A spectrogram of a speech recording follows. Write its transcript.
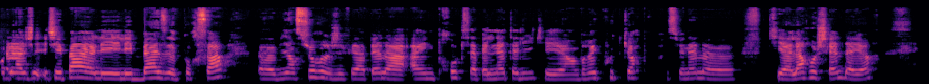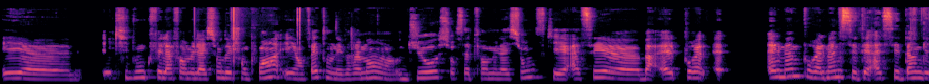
voilà j'ai pas les, les, bases pour ça. Euh, bien sûr, j'ai fait appel à, à, une pro qui s'appelle Nathalie, qui est un vrai coup de cœur professionnel, euh, qui est à La Rochelle d'ailleurs, et, euh, et, qui donc fait la formulation des shampoings. Et en fait, on est vraiment en duo sur cette formulation, ce qui est assez, bah, elle, pour elle, elle-même pour elle-même, c'était assez dingue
